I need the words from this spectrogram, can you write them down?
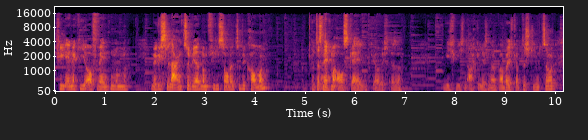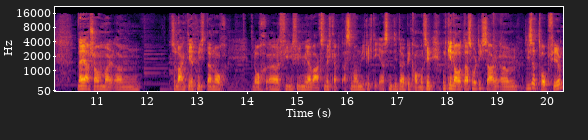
viel Energie aufwenden, um möglichst lang zu werden, um viel Sonne zu bekommen. Und das nennt man Ausgeilen, glaube ich. Also, wie ich, wie ich nachgelesen habe. Aber ich glaube, das stimmt so. Naja, schauen wir mal. Ähm, solange die jetzt nicht da noch, noch äh, viel, viel mehr wachsen. Ich glaube, das waren wirklich die ersten, die da gekommen sind. Und genau das wollte ich sagen. Ähm, dieser Topf hier,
